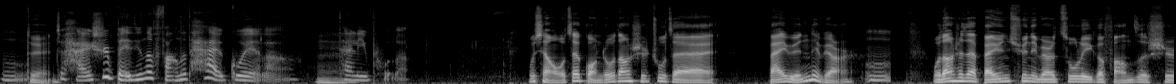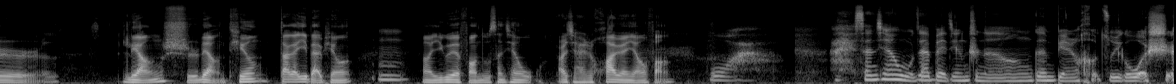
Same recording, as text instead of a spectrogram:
嗯，对，就还是北京的房子太贵了，嗯，太离谱了。我想我在广州当时住在白云那边儿，嗯，我当时在白云区那边租了一个房子，是两室两厅，大概一百平，嗯，啊，一个月房租三千五，而且还是花园洋房。哇，哎，三千五在北京只能跟别人合租一个卧室，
